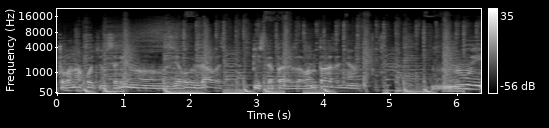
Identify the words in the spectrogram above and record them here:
то вона потім все рівно з'являлась після перезавантаження. Ну і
